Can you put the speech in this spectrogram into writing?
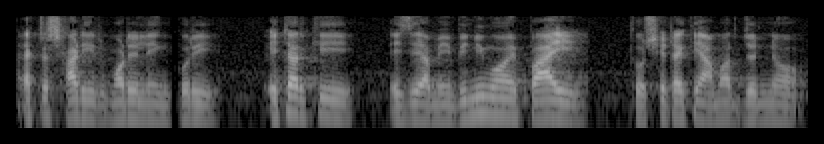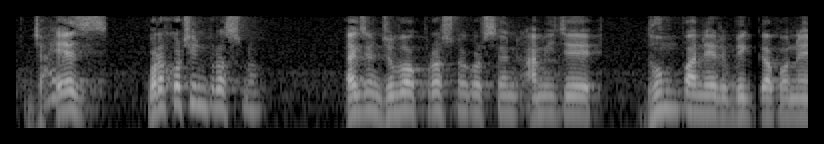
একটা শাড়ির মডেলিং করি, এটার কি এই যে আমি বিনিময় পাই, তো সেটা কি আমার জন্য জায়েজ? বড় কঠিন প্রশ্ন। একজন যুবক প্রশ্ন করছেন, আমি যে ধূমপানের বিজ্ঞাপনে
